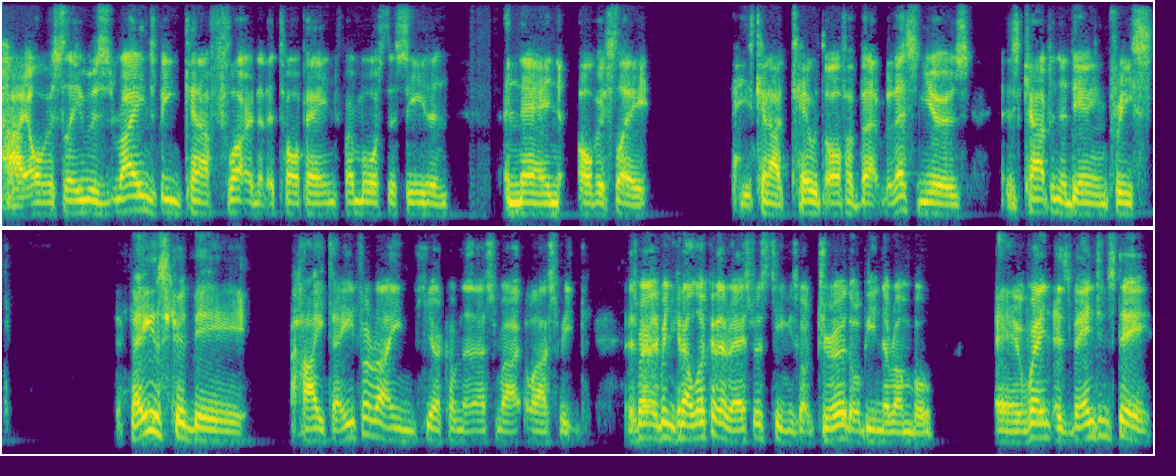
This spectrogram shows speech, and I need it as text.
Hi, obviously, was Ryan's been kind of flirting at the top end for most of the season and then obviously he's kind of tailed off a bit. But this news is Captain of Damian Priest. Things could be high tide for Ryan here coming in this last week. Especially when you kind of look at the rest of his team, he's got Drew that'll be in the Rumble. Uh, when is Vengeance Day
